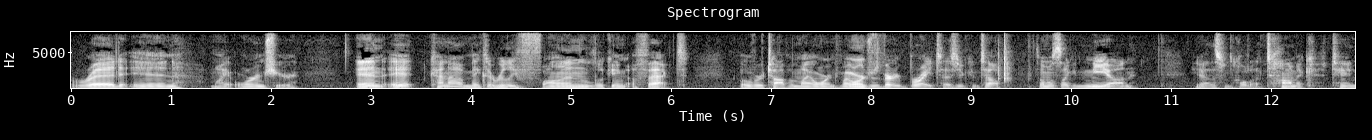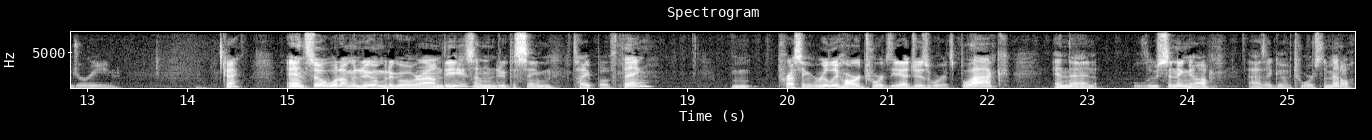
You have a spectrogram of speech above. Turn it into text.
red in my orange here. And it kind of makes a really fun looking effect over top of my orange. My orange was very bright, as you can tell. It's almost like neon. Yeah, this one's called Atomic Tangerine. Okay, and so what I'm going to do, I'm going to go around these. I'm going to do the same type of thing. Pressing really hard towards the edges where it's black, and then loosening up as I go towards the middle.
